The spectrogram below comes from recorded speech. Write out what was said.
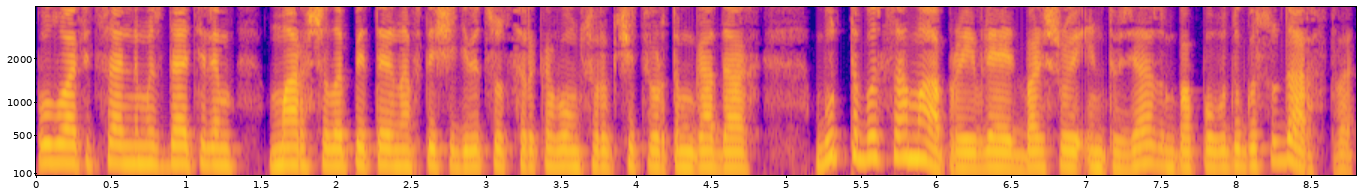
полуофициальным издателем маршала Петена в 1940-44 годах, будто бы сама проявляет большой энтузиазм по поводу государства,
